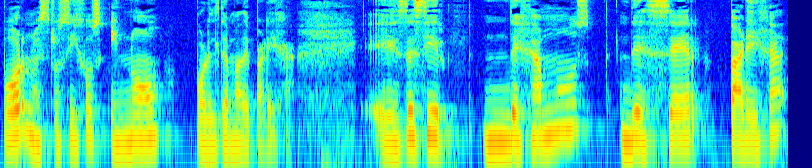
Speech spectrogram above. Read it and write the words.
por nuestros hijos y no por el tema de pareja. Es decir, dejamos de ser pareja,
